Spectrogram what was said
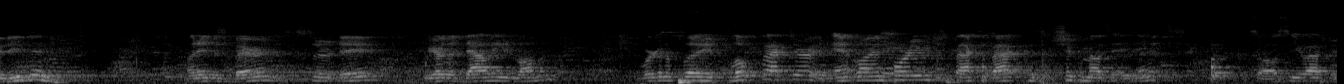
Good evening. My name is Baron. This is Sir Dave. We are the Dali Llamas. We're gonna play Float Factor and Antlion for you, just back to back, because it should come out to eight minutes. So I'll see you after.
